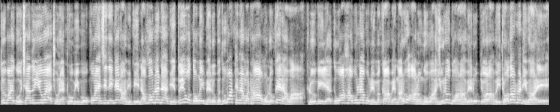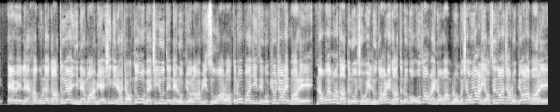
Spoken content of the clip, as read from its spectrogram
သူ့ဘိုက်ကိုချန်သူယူရဲ့အချုံနဲ့ထိုးမိဖို့ကိုယ်တိုင်စီစဉ်ခဲ့တာဖြစ်ပြီးနောက်ဆုံးလက်နဲ့အဖြစ်သွေးကိုသုံးလိုက်မယ်လို့ဘယ်သူမှထင်မှန်မထားအောင်လုပ်ခဲ့တာပါလိုကီလည်းသူကဟာကူလက်ကိုတင်မကပဲငါတို့အားလုံးကိုပါယူလုပ်သွားတာပဲလို့ပြောလာပြီးဒေါသထွက်နေပါတယ်အဲဘစ်လည်းဟာကူလက်ကသူ့ရဲ့ရင်ထဲမှာအမြဲရှိနေတာကြောင့်သူ့ကိုပဲချီးကျူးသင့်တယ်လို့ပြောလာပြီးဇူကတော့သူတို့ပွဲကြီးစဉ်ကိုဖြိုချလိုက်ပါတယ်နောက်ပွဲမှာသာသူတို့ရှုံရင်လူသားတွေကသူတို့ကိုဥဆောင်နိုင်တော့မှာမလို့မရှုံရနေအောင်စဉ်းစားကြလို့ပြောလာပါတယ်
